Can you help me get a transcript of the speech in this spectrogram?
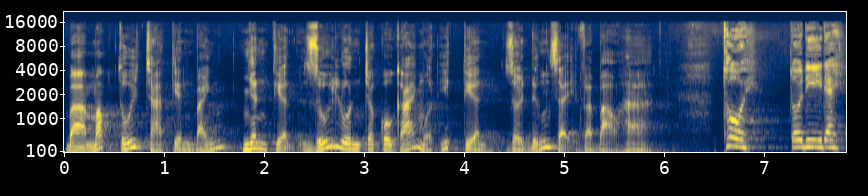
Bà móc túi trả tiền bánh Nhân tiện rúi luôn cho cô gái một ít tiền Rồi đứng dậy và bảo Hà. Thôi tôi đi đây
